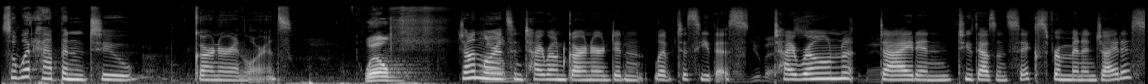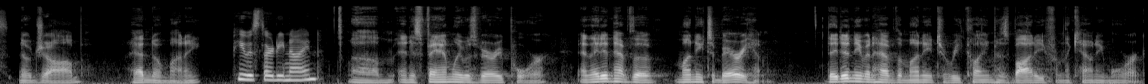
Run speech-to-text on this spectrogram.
So what happened to Garner and Lawrence? Well, John Lawrence and Tyrone Garner didn't live to see this. Tyrone died in 2006 from meningitis. no job, had no money, He was 39. um, and his family was very poor, and they didn't have the money to bury him. They didn't even have the money to reclaim his body from the county morgue.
